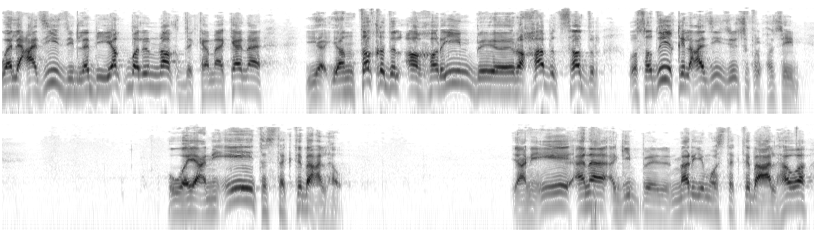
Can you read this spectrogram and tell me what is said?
ولعزيزي الذي يقبل النقد كما كان ينتقد الآخرين برحابه صدر وصديقي العزيز يوسف الحسيني هو يعني إيه تستكتبها على الهواء يعني إيه أنا أجيب مريم واستكتبها على الهواء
